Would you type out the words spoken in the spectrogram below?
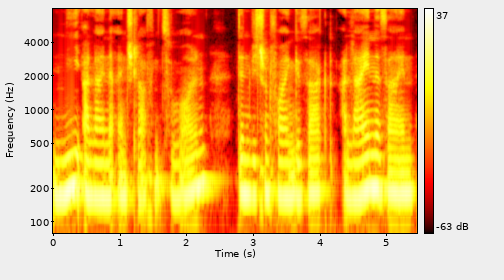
nie alleine einschlafen zu wollen, denn wie schon vorhin gesagt, alleine sein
